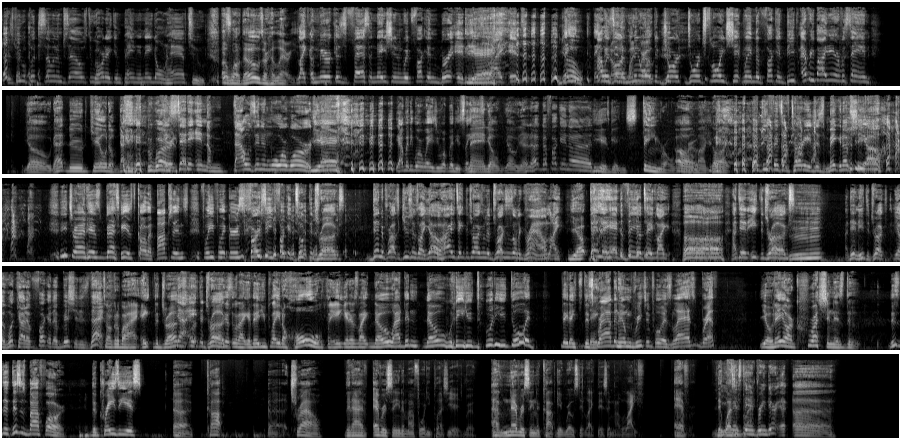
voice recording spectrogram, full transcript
Because people put some of themselves through heartache and pain and they don't have to. Oh It's well, those are hilarious. like America's fascination with fucking Britain. It's Yeah. like it's yo. they I was in the one, middle bro. of the George George Floyd shit when the fucking people, everybody there was saying, "Yo, that dude killed him." That, They Word. said it in a thousand and more words. Yeah. How many more ways you want me to say? man. Yo, yo, that, that, fucking uh. He is getting steamrolled. Oh bro. my god, that defensive attorney is just making up shit. Yo. he trying his best. He is calling options, flea flickers. First, he fucking took the drugs. Then the prosecution's like, yo, how you take the drugs when the drugs is on the ground? Like, Yep. then they had the videotape, like, oh, I didn't eat the drugs. Mm-hmm. I didn't eat the drugs. Yo, what kind of fucking admission is that? Talking about I ate the drugs. Yeah, I ate the drugs. Like, and then you play the whole thing, and it was like, no, I didn't know. What are you? What are you doing? They they describing him reaching for his last breath. Yo, they are crushing this dude. This is the, this is by far the craziest uh, cop uh, trial that I've ever seen in my forty plus years, bro. I've never seen a cop get roasted like this in my life, ever. The that wasn't black. didn't bring their uh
